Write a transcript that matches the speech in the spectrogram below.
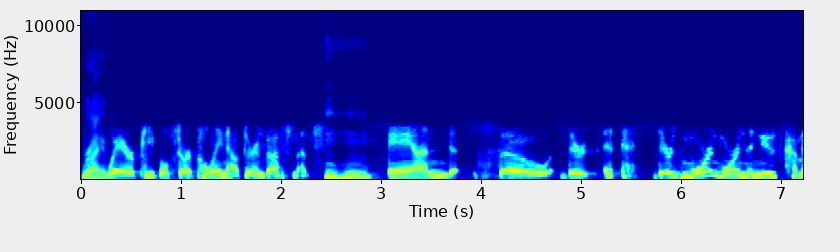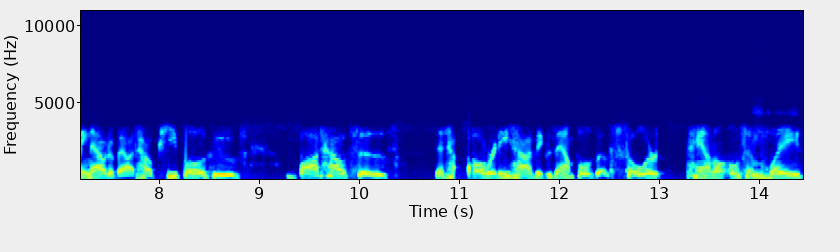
right. where people start pulling out their investments. Mm-hmm. And so there's there's more and more in the news coming out about how people who've bought houses that already have examples of solar panels in mm-hmm. place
